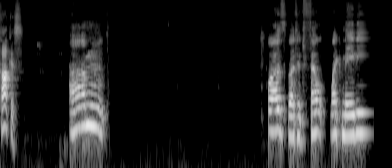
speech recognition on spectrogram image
Tulkas. Um, was, but it felt like maybe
